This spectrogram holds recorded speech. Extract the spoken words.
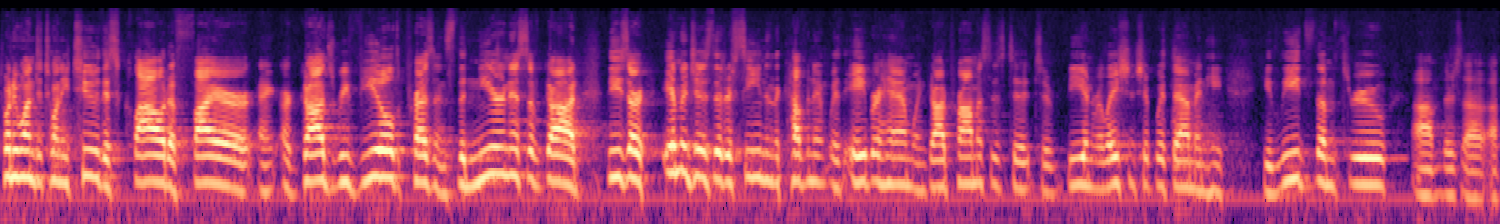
21 to 22, this cloud of fire are God's revealed presence, the nearness of God. These are images that are seen in the covenant with Abraham when God promises to, to be in relationship with them and he, he leads them through. Um, there's a, a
